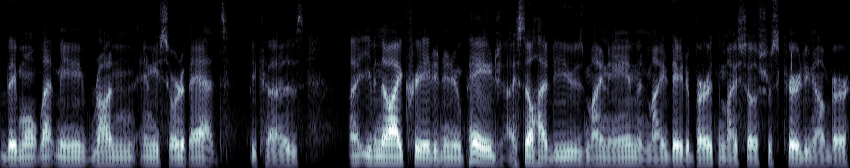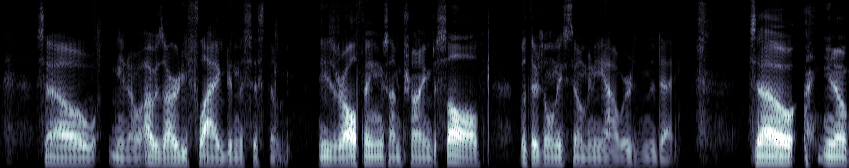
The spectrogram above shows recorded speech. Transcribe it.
they won't let me run any sort of ads because uh, even though I created a new page, I still had to use my name and my date of birth and my social security number. So, you know, I was already flagged in the system. These are all things I'm trying to solve, but there's only so many hours in the day. So, you know,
